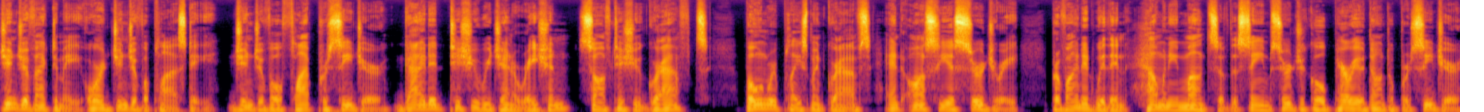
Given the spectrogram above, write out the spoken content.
gingivectomy or gingivoplasty, gingival flap procedure, guided tissue regeneration, soft tissue grafts, bone replacement grafts, and osseous surgery provided within how many months of the same surgical periodontal procedure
